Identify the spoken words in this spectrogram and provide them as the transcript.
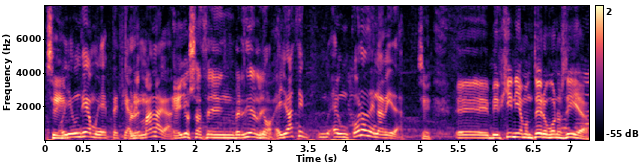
Sí. Hoy es un día muy especial Pero, en Málaga. ¿Ellos hacen verdiales? No, ellos hacen un- un coro de Navidad. Sí. Eh, Virginia Montero, buenos días.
